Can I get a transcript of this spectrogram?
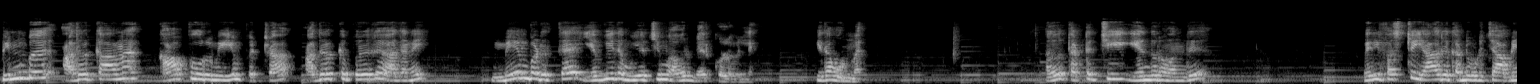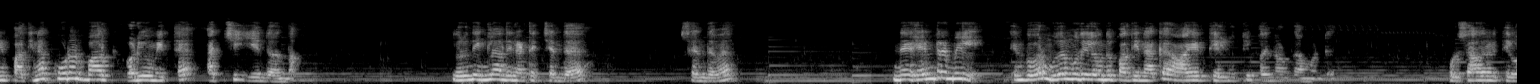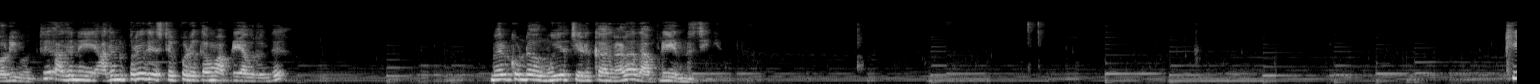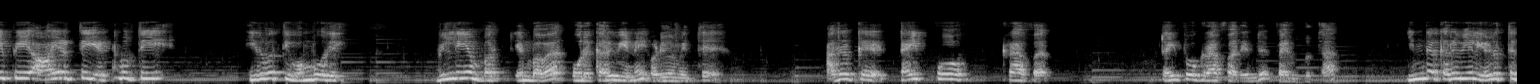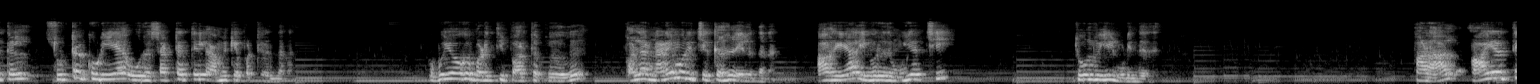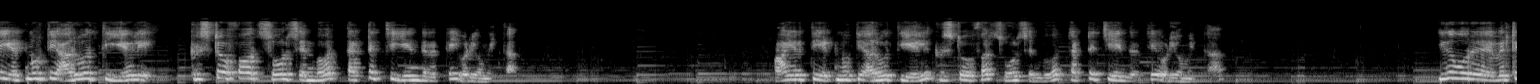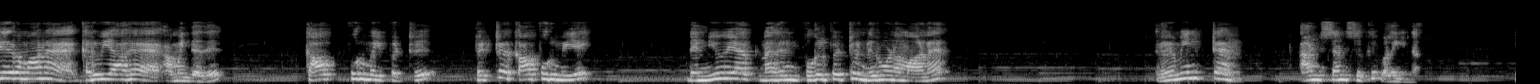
பின்பு அதற்கான காப்புரிமையும் பெற்றார். அதற்கு பிறகு அதனை மேம்படுத்த எவ்வித முயற்சியும் அவர் மேற்கொள்ளவில்லை. இதான் உண்மை. அதாவது தட்டச்சு இயந்திரம் வந்து வெரி ஃபர்ஸ்ட் யாரு கண்டுபிடிச்சா அப்படின்னு பாத்தீங்கன்னா கூடன் பார்க் வடிவமைத்த அச்சு இயந்திரம் தான். இவர் வந்து இங்கிலாந்து நாட்டை சேர்ந்த சேர்ந்தவர். இந்த ஹென்ரி மில் என்பவர் முதல் முதலில் வந்து பாத்தீங்கன்னாக்கா ஆயிரத்தி எழுநூத்தி பதினான்காம் ஆண்டு. ஒரு சாதனத்தை வடிவமைத்து அதனை அதன் பிறகு ஸ்டெப் எடுக்காம அப்படியே அவர் வந்து மேற்கொண்டு அவர் முயற்சி எடுக்காதனால அது அப்படியே இருந்துச்சுங்க கிபி ஆயிரத்தி எட்நூத்தி இருபத்தி ஒன்பதில் வில்லியம் பர்ட் என்பவர் ஒரு கருவியினை வடிவமைத்து அதற்கு டைப்போகிராஃபர் டைப்போகிராஃபர் என்று பெயர் கொடுத்தார். இந்த கருவியில் எழுத்துக்கள் சுற்றக்கூடிய ஒரு சட்டத்தில் அமைக்கப்பட்டிருந்தன. உபயோகப்படுத்தி பார்த்த பிறகு பல நடைமுறை சிக்கல்கள் எழுந்தன. ஆகையால் இவரது முயற்சி தோல்வியில் முடிந்தது. ஆனால் ஆயிரத்தி எட்நூத்தி அறுபத்தி ஏழில் கிறிஸ்டோபர் சோல்ஸ் என்பவர் தட்டச்சு இயந்திரத்தை வடிவமைத்தார். ஆயிரத்தி எட்நூத்தி அறுபத்தி ஏழு கிறிஸ்டோபர் சோல்ஸ் என்பவர் தட்டச்சு இயந்திரத்தை வடிவமைத்தார். இது ஒரு வெற்றிகரமான கருவியாக அமைந்தது. காப்புரிமை பெற்று பெற்ற காப்புரிமையை த நியூயார்க் நகரின் புகழ்பெற்ற நிறுவனமான ரெமிங்டன் அண்ட் சன்ஸுக்கு வழங்கினார்.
